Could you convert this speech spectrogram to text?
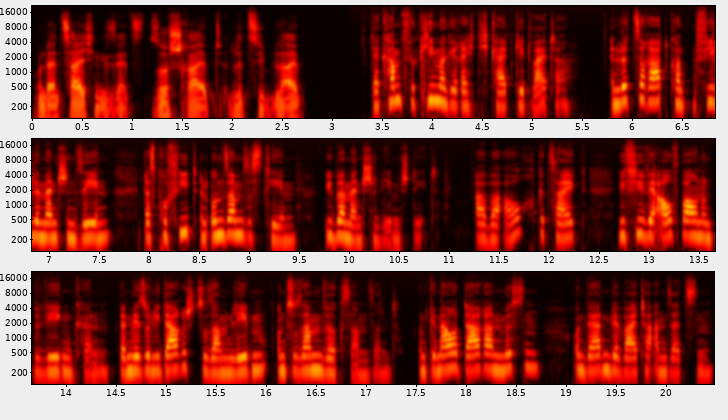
und ein Zeichen gesetzt. So schreibt Lützi bleibt der Kampf für Klimagerechtigkeit geht weiter. In Lützerath konnten viele Menschen sehen, dass Profit in unserem System über Menschenleben steht. Aber auch gezeigt, wie viel wir aufbauen und bewegen können, wenn wir solidarisch zusammenleben und zusammen wirksam sind. Und genau daran müssen und werden wir weiter ansetzen,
